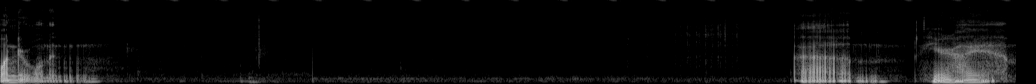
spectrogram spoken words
Wonder Woman. Um, here I am.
